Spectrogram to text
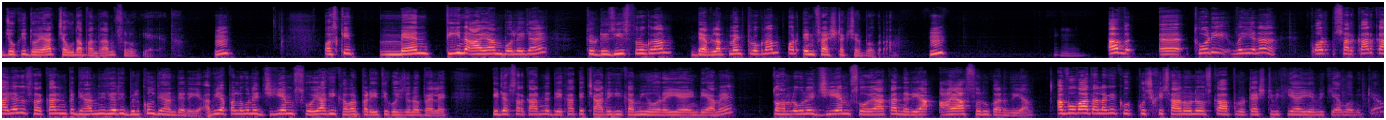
जो कि 2014-15 में शुरू किया गया था। हम्म और उसके मेन तीन आयाम बोले जाए तो डिज़ीज़ प्रोग्राम डेवलपमेंट प्रोग्राम और इंफ्रास्ट्रक्चर प्रोग्राम हम्म अब थोड़ी वही है ना और सरकार का आ जाए तो सरकार इन पर ध्यान नहीं दे रही, बिल्कुल ध्यान दे रही है। अभी अपन लोगों ने जीएम सोया की खबर पड़ी थी कुछ दिनों पहले, कि जब सरकार ने देखा कि चारे की कमी हो रही है इंडिया में तो हम लोगों ने जीएम सोया का निर्यात आयात शुरू कर दिया। अब वो बात अलग है कुछ किसानों ने उसका प्रोटेस्ट भी किया, ये भी किया, वो भी किया,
